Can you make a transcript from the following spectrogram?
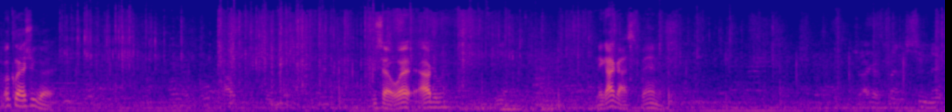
What class you got? You said what? Algebra? Nigga, I got Spanish. I got Spanish two next.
